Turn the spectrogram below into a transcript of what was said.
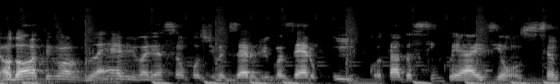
O dólar teve uma leve variação positiva de 0,01, cotado a R$ 5,11.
